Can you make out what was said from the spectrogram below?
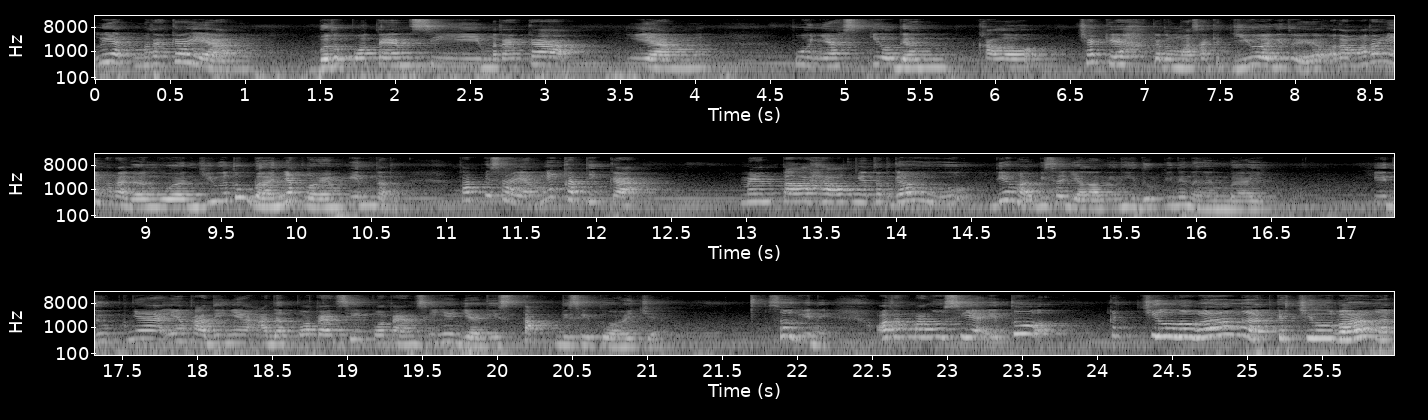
Lihat mereka yang berpotensi mereka yang punya skill dan kalau cek ya ke rumah sakit jiwa gitu ya orang-orang yang kena gangguan jiwa tuh banyak loh yang pinter. Tapi sayangnya ketika mental healthnya terganggu dia nggak bisa jalanin hidup ini dengan baik hidupnya yang tadinya ada potensi potensinya jadi stuck di situ aja. So gini otak manusia itu kecil banget kecil banget.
